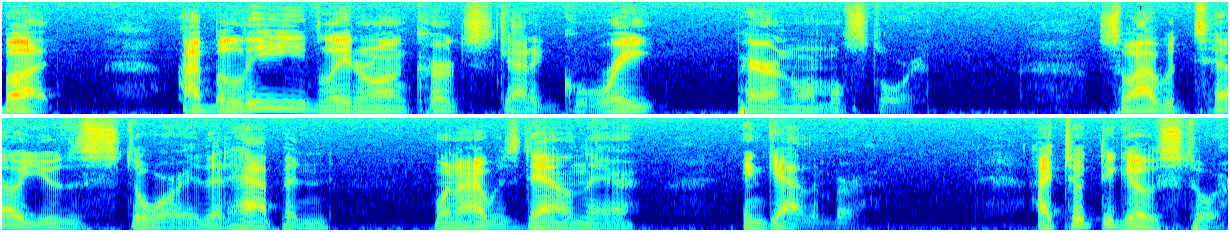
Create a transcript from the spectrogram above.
but I believe later on Kurt's got a great paranormal story. So I would tell you the story that happened when I was down there in Gatlinburg. I took the ghost tour.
